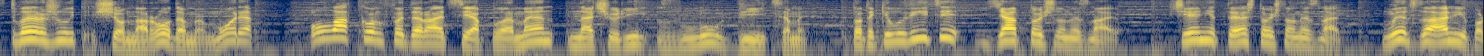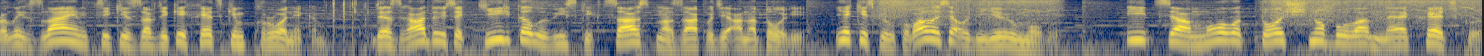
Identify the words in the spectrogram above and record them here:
стверджують, що народами моря була конфедерація племен на чолі з лувійцями. Хто такі лувійці, я точно не знаю. Вчені теж точно не знають. Ми взагалі про них знаємо тільки завдяки хетським хронікам, де згадується кілька лувійських царств на заході Анатолії, які спілкувалися однією мовою. І ця мова точно була не хетською,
